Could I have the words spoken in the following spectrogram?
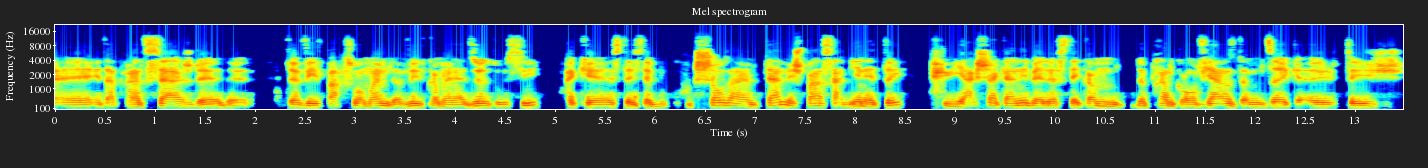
euh, d'apprentissage de, de, de vivre par soi-même, de vivre comme un adulte aussi. Fait que c'était beaucoup de choses en même temps, mais je pense que ça a bien été. Puis à chaque année, ben là, c'était comme de prendre confiance, de me dire que tu sais,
